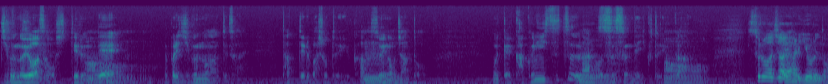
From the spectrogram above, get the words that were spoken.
自分の弱さを知ってるんでやっぱり自分のなんていうんですかね立ってる場所というか、うん。そういうのをちゃんともう一回確認しつつ進んでいくというあかーそれはじゃあやはり夜の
